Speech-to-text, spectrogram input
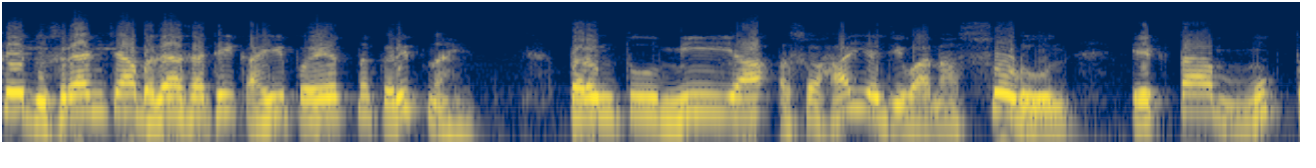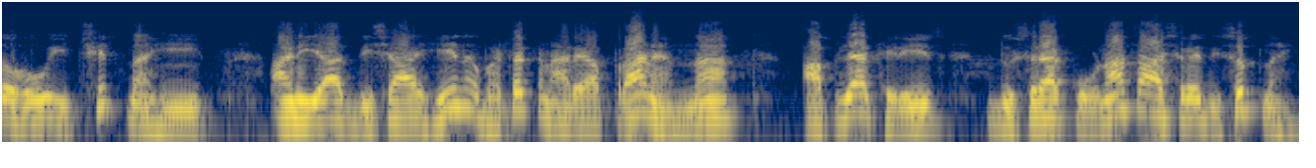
ते दुसऱ्यांच्या भल्यासाठी काही प्रयत्न करीत नाहीत परंतु मी या असहाय्य जीवांना सोडून एकटा मुक्त होऊ इच्छित नाही आणि या दिशाहीन भटकणाऱ्या प्राण्यांना आपल्याखेरीज दुसऱ्या कोणाचा आश्रय दिसत नाही.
